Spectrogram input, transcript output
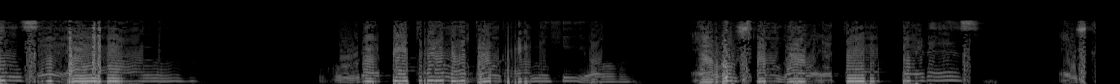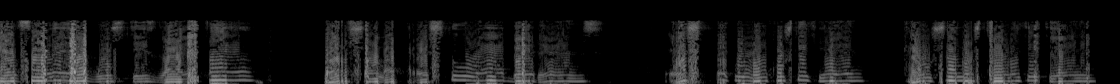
antzean. Gure patrono don ramigio, errustongo eta perez, euskal zalea guztiz da eta, persona prestua berez, espekulon justitie, kausa nostra letitie,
